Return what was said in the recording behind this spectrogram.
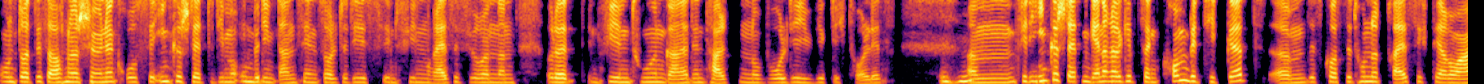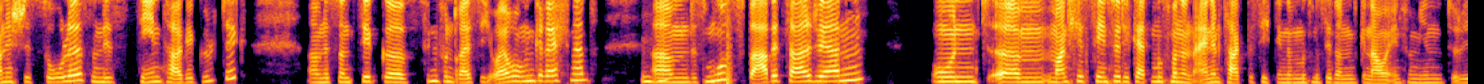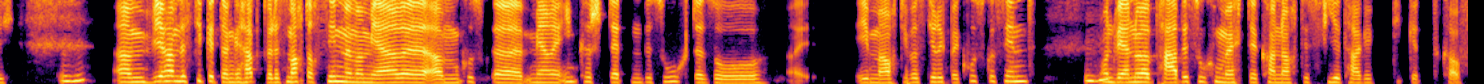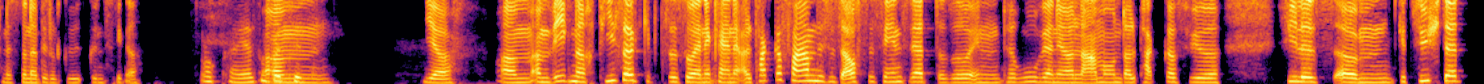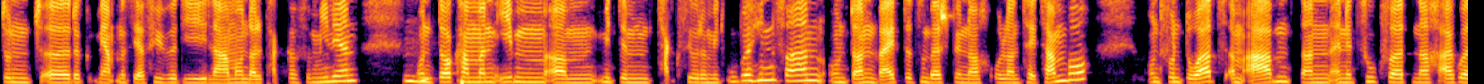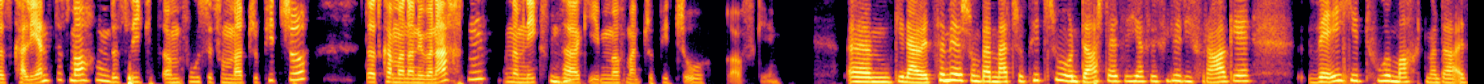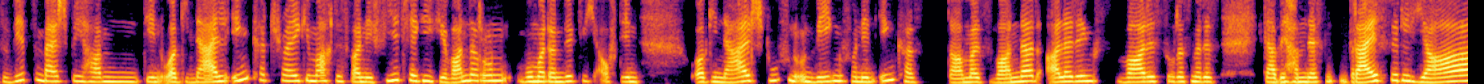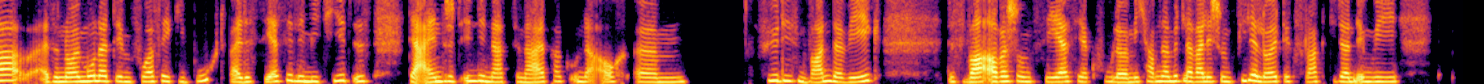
und dort ist auch eine schöne große Inka-Stätte, die man unbedingt ansehen sollte. Die ist in vielen Reiseführern dann oder in vielen Touren gar nicht enthalten, obwohl die wirklich toll ist. Mhm. Ähm, für die Inka-Stätten generell gibt es ein Kombi-Ticket. Ähm, das kostet 130 peruanische Soles und ist zehn Tage gültig. Ähm, das sind circa 35 Euro umgerechnet. Mhm. Ähm, das muss bar bezahlt werden. Und ähm, manche Sehenswürdigkeiten muss man an einem Tag besichtigen, da muss man sich dann genauer informieren natürlich. Mhm. Ähm, wir haben das Ticket dann gehabt, weil es macht auch Sinn, wenn man mehrere, ähm, äh, mehrere Inka-Städten besucht, also äh, eben auch die, was direkt bei Cusco sind. Mhm. Und wer nur ein paar besuchen möchte, kann auch das Vier-Tage-Ticket kaufen. Das ist dann ein bisschen günstiger. Okay, ja, super Tipp. Ähm, ja, ähm, am Weg nach Pisa gibt es so eine kleine Alpaka-Farm, das ist auch sehr sehenswert. Also in Peru werden ja Lama und Alpaka für vieles ähm, gezüchtet und äh, da lernt man sehr viel über die Lama- und Alpaka-Familien. Mhm. Und da kann man eben ähm, mit dem Taxi oder mit Uber hinfahren und dann weiter zum Beispiel nach Ollantaytambo und von dort am Abend dann eine Zugfahrt nach Aguas Calientes machen. Das liegt am Fuße von Machu Picchu. Dort kann man dann übernachten und am nächsten mhm. Tag eben auf Machu Picchu raufgehen. Ähm, genau, jetzt sind wir ja schon bei Machu Picchu und da stellt sich ja für viele die Frage, welche Tour macht man da? Also wir zum Beispiel haben den Original Inca Trail gemacht. Das war eine viertägige Wanderung, wo man dann wirklich auf den Originalstufen und Wegen von den Inkas damals wandert. Allerdings war es so, dass wir das, ich glaube, wir haben das ein Dreivierteljahr, also neun Monate im Vorfeld gebucht, weil das sehr, sehr limitiert ist, der Eintritt in den Nationalpark und auch ähm, für diesen Wanderweg. Das war aber schon sehr, sehr cool. Aber mich haben da mittlerweile schon viele Leute gefragt, die dann irgendwie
